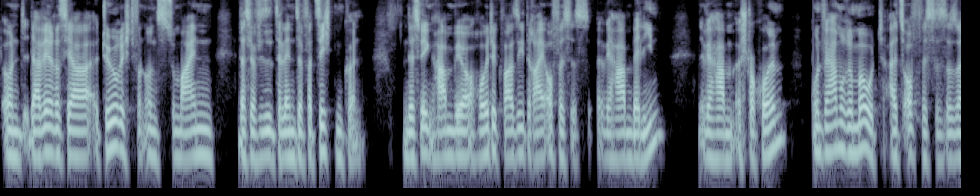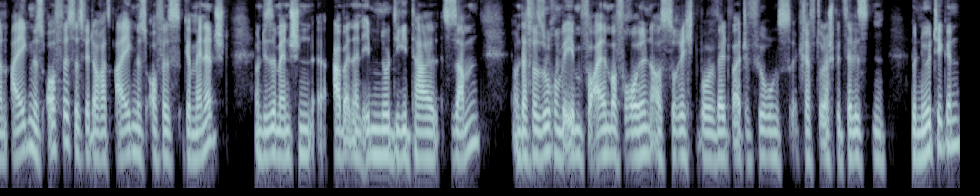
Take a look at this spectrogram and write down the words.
Und da wäre es ja töricht von uns zu meinen, dass wir auf diese Talente verzichten können. Und deswegen haben wir heute quasi drei Offices. Wir haben Berlin, wir haben äh, Stockholm und wir haben Remote als Office. Das ist also ein eigenes Office, das wird auch als eigenes Office gemanagt. Und diese Menschen äh, arbeiten dann eben nur digital zusammen. Und das versuchen wir eben vor allem auf Rollen auszurichten, wo wir weltweite Führungskräfte oder Spezialisten benötigen.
